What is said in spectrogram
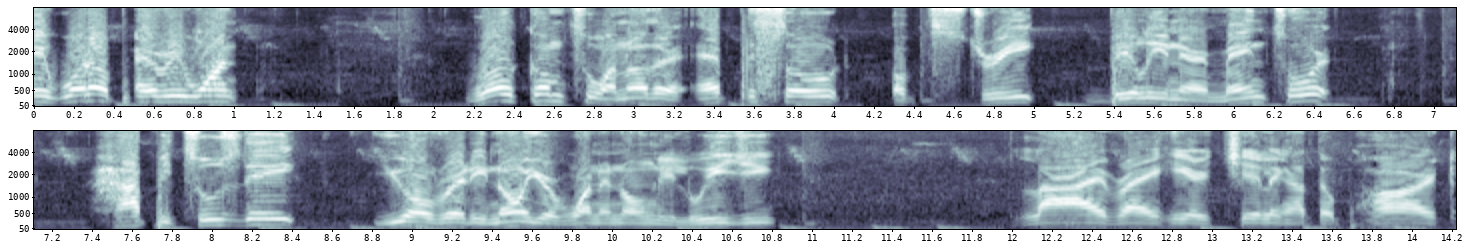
Hey, what up, everyone? Welcome to another episode of Street Billionaire Mentor. Happy Tuesday. You already know your one and only Luigi. Live right here, chilling at the park.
